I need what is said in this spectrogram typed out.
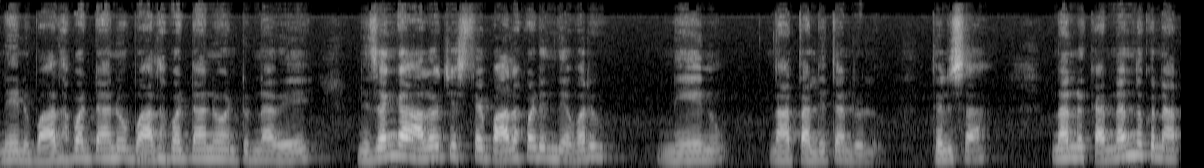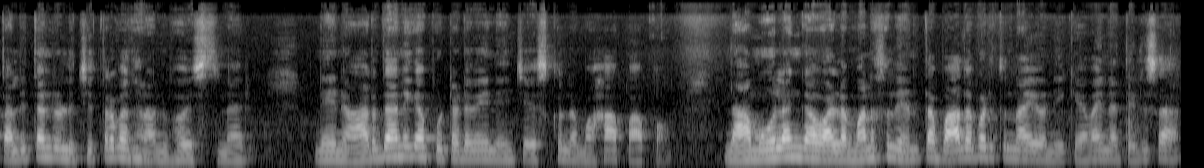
నేను బాధపడ్డాను బాధపడ్డాను అంటున్నావే. నిజంగా ఆలోచిస్తే బాధపడింది ఎవరు? నేను నా తల్లిదండ్రులు. తెలుసా? నన్ను కన్నందుకు నా తల్లిదండ్రులు చిత్రవధను అనుభవిస్తున్నారు. నేను ఆడదానిగా పుట్టడమే నేను చేసుకున్న మహాపాపం. నా మూలంగా వాళ్ళ మనసులు ఎంత బాధపడుతున్నాయో నీకేమైనా తెలుసా?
